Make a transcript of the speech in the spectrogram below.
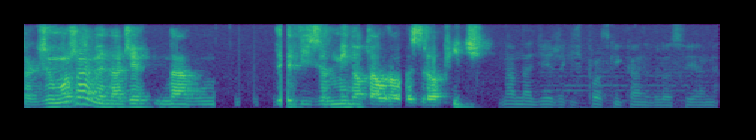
Także możemy na, na dywizjon minotaurowy zrobić. Mam nadzieję, że jakiś polski klan wylosujemy.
